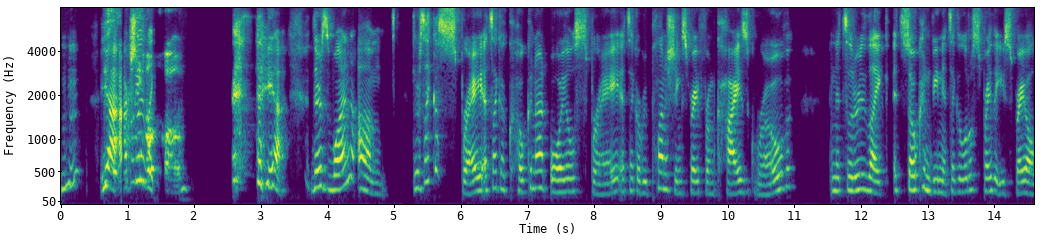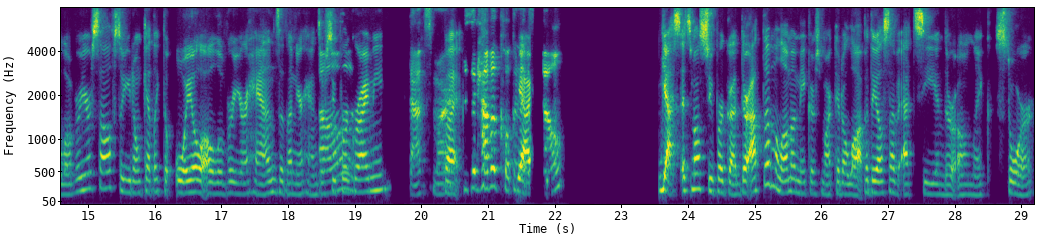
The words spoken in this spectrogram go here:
Mm-hmm. Yeah, actually, really like, yeah, there's one. Um, there's like a spray. It's like a coconut oil spray. It's like a replenishing spray from Kai's Grove and it's literally like it's so convenient. It's like a little spray that you spray all over yourself so you don't get like the oil all over your hands and then your hands are oh, super grimy. That's smart. But, Does it have a coconut yeah, smell? Yes, it smells super good. They're at the Malama Makers Market a lot, but they also have Etsy and their own like store.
